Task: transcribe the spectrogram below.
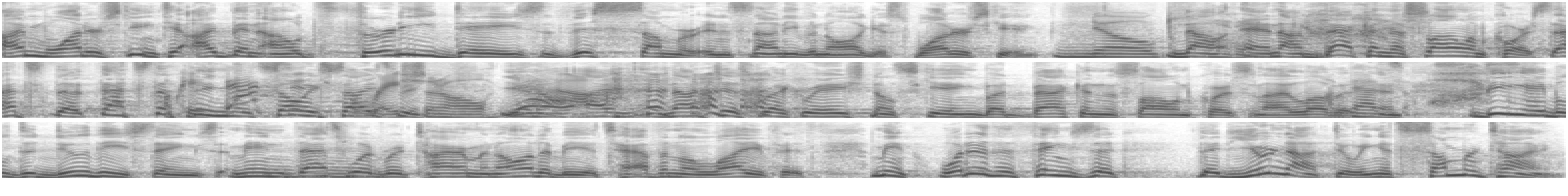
I'm water skiing. Too. I've been out 30 days this summer, and it's not even August, water skiing. No kidding. Now, and I'm back on the slalom course. That's the that's the okay, thing that's that so excites me. You yeah. know, I'm not just recreational skiing, but back in the slalom course, and I love it. That's and awesome. being able to do these things, I mean, mm -hmm. that's what mm-hmm. retirement ought to be. It's having a life. It's, I mean, what are the things that that you're not doing. It's summertime.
